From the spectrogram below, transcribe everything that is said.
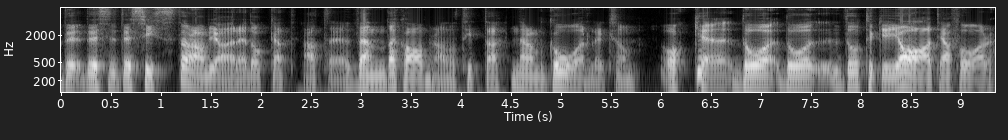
det, det, det sista de gör är dock att, att eh, vända kameran och titta när de går liksom. Och eh, då, då, då tycker jag att jag får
